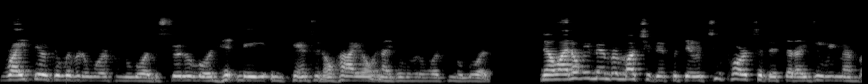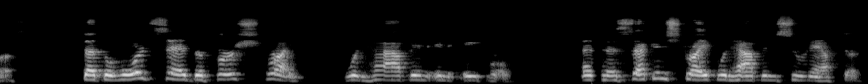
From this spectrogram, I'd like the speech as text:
right there delivered a word from the Lord. The Spirit of the Lord hit me in Canton, Ohio, and I delivered a word from the Lord. Now I don't remember much of it, but there were two parts of it that I do remember. That the Lord said the first strike would happen in April and the second strike would happen soon after.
